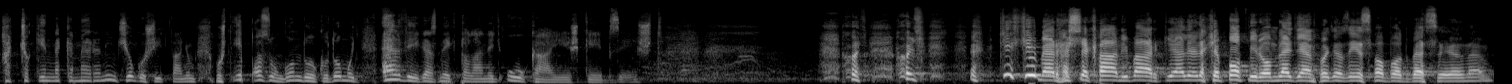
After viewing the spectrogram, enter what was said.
hát csak én nekem erre nincs jogosítványom. Most épp azon gondolkodom, hogy elvégeznék talán egy OK és képzést hogy, hogy ki, ki merhessek állni bárki elő, nekem papírom legyen, hogy azért szabad beszélnem.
